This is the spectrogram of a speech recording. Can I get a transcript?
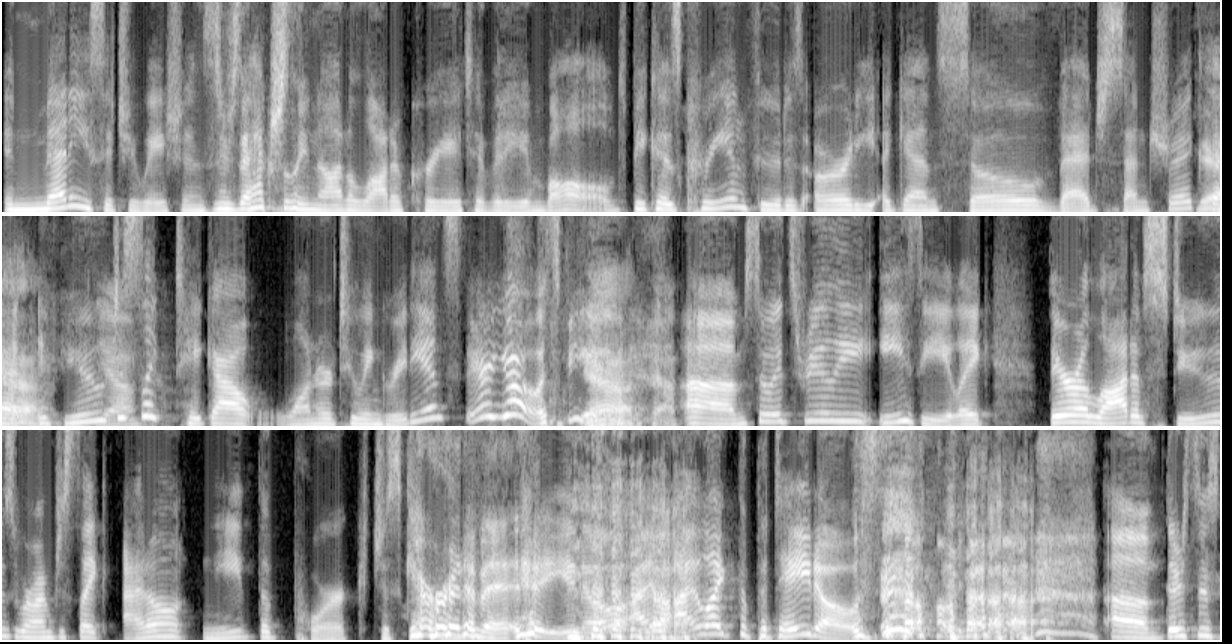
in many situations, there's actually not a lot of creativity involved because Korean food is already, again, so veg centric that if you Yeah. just like take out one or two ingredients, there you go, it's vegan. Yeah. Yeah. Um, so it's really easy. Like there are a lot of stews where I'm just like, I don't need the pork, just get rid of it. you know, I, I like the potatoes. um, there's this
